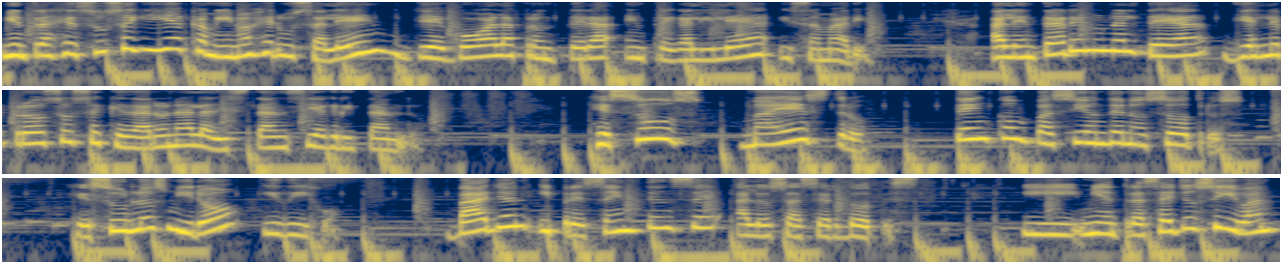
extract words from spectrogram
Mientras Jesús seguía camino a Jerusalén, llegó a la frontera entre Galilea y Samaria. Al entrar en una aldea, diez leprosos se quedaron a la distancia gritando, Jesús, Maestro, ten compasión de nosotros. Jesús los miró y dijo, Vayan y preséntense a los sacerdotes. Y mientras ellos iban,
